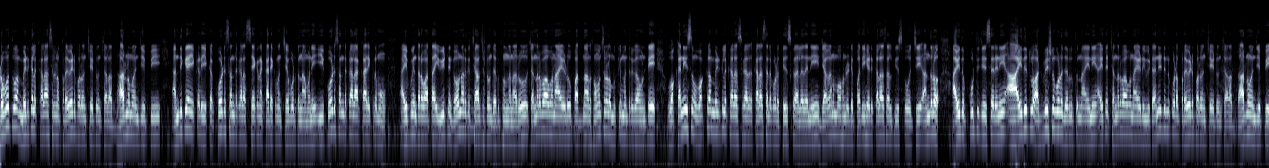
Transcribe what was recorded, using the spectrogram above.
ప్రభుత్వ మెడికల్ కళాశాలను ప్రైవేట్ పరం చేయడం చాలా దారుణం అని చెప్పి అందుకే ఇక్కడ ఈ కోటి సంతకాల సేకరణ కార్యక్రమం చేపడుతున్నామని ఈ కోటి సంతకాల కార్యక్రమం అయిపోయిన తర్వాత వీటిని గవర్నర్కి చేర్చడం జరుగుతుందన్నారు. చంద్రబాబు నాయుడు పద్నాలుగు సంవత్సరాల ముఖ్యమంత్రిగా ఉంటే ఒక కనీసం ఒక్క మెడికల్ కళాశాల కళాశాల కూడా తీసుకురాలేదని జగన్మోహన్ రెడ్డి పదిహేడు కళాశాలలు తీసుకువచ్చి అందులో ఐదు పూర్తి చేశారని ఆ ఐదుట్లో అడ్మిషన్ కూడా జరుగుతున్నాయని అయితే చంద్రబాబు నాయుడు వీటన్నిటిని కూడా ప్రైవేట్ పరం చేయడం చాలా దారుణం అని చెప్పి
